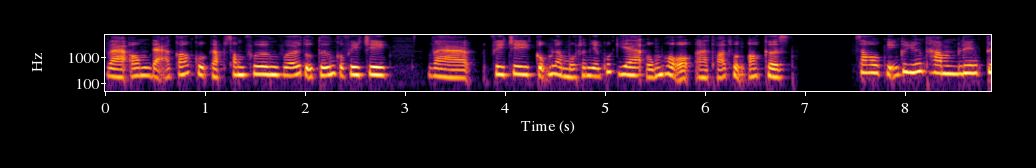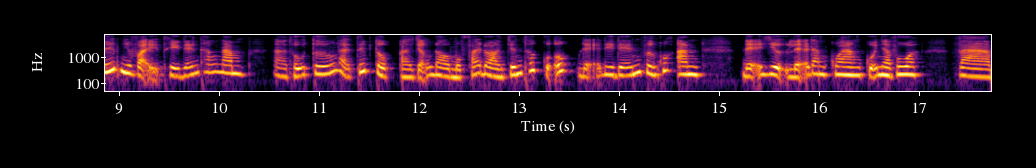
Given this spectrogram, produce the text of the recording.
và ông đã có cuộc gặp song phương với thủ tướng của Fiji và Fiji cũng là một trong những quốc gia ủng hộ, à, thỏa thuận AUKUS. Sau những cái chuyến thăm liên tiếp như vậy thì đến tháng 5, à, Thủ tướng lại tiếp tục, à, dẫn đầu một phái đoàn chính thức của Úc để đi đến Vương quốc Anh để dự lễ đăng quang của nhà vua. Và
